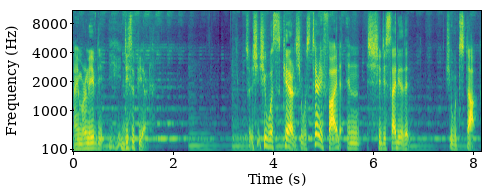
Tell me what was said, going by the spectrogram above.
I'm relieved. He disappeared. So she, she was scared, she was terrified, and she decided that she would stop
